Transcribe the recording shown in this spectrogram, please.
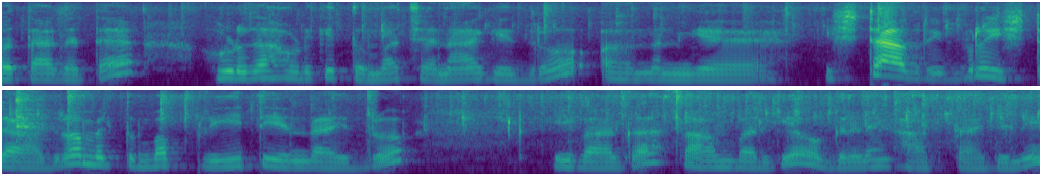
ಗೊತ್ತಾಗುತ್ತೆ. ಹುಡುಗ ಹುಡುಗಿ ತುಂಬ ಚೆನ್ನಾಗಿದ್ದರು ನನಗೆ ಇಷ್ಟ ಆದರು ಇಬ್ಬರು ಇಷ್ಟ ಆದರು. ಆಮೇಲೆ ತುಂಬ ಪ್ರೀತಿಯಿಂದ ಇದ್ದರು ಇವಾಗ ಸಾಂಬಾರಿಗೆ ಒಗ್ಗರಣೆಗೆ ಹಾಕ್ತಾಯಿದ್ದೀನಿ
